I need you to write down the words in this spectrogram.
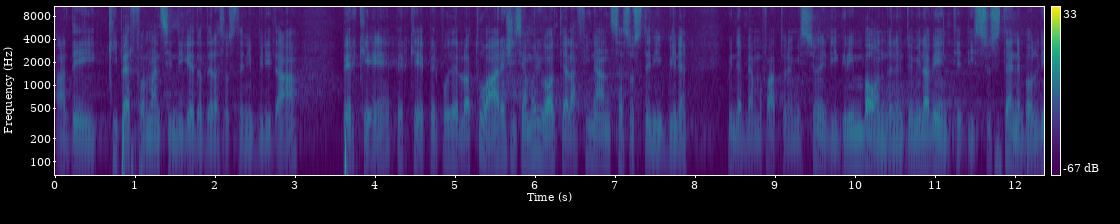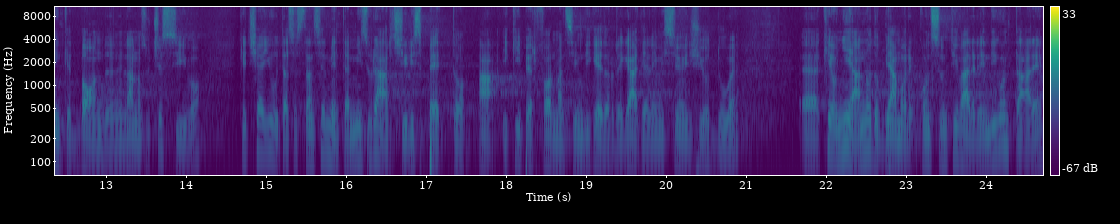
a, dei key performance indicator della sostenibilità. Perché? Perché per poterlo attuare ci siamo rivolti alla finanza sostenibile quindi abbiamo fatto un'emissione di Green Bond nel 2020 e di Sustainable Linked Bond nell'anno successivo che ci aiuta sostanzialmente a misurarci rispetto ai key performance indicator legati alle emissioni di CO2 eh, che ogni anno dobbiamo consuntivare e rendicontare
